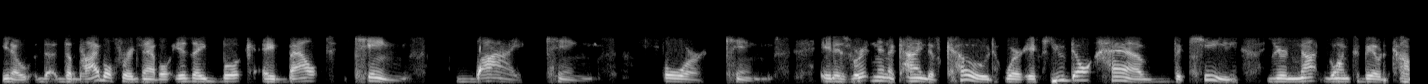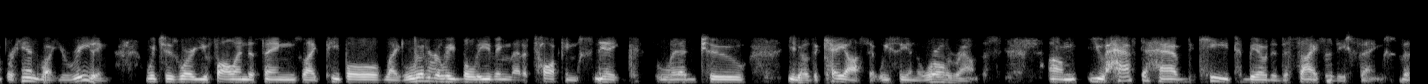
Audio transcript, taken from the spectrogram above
You know, the, the Bible, for example, is a book about kings, by kings, for kings. It is written in a kind of code where if you don't have the key, you're not going to be able to comprehend what you're reading, which is where you fall into things like people like literally believing that a talking snake led to, you know, the chaos that we see in the world around us. Um, you have to have the key to be able to decipher these things. The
